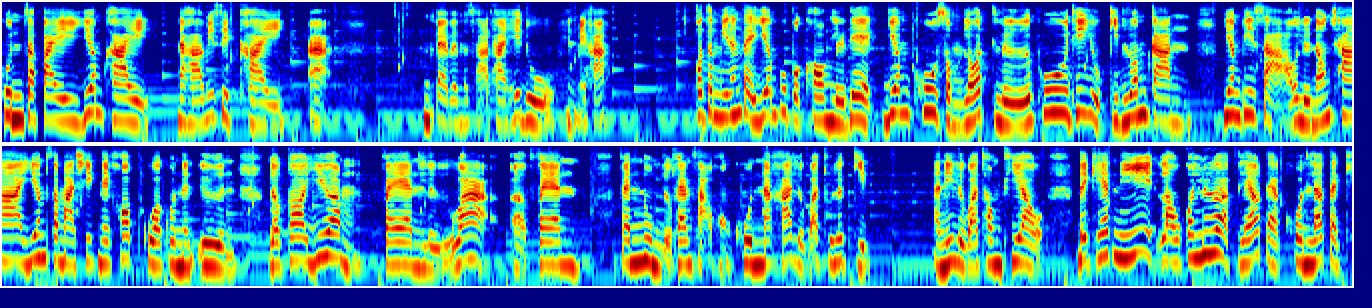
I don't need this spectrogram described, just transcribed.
คุณจะไปเยี่ยมใครนะคะ วิสิตใครอะแปลเป็นภาษาไทยให้ดูเห็นไหมคะ ก็จะมีตั้งแต่เยี่ยมผู้ปกครองหรือเด็ก เยี่ยมคู่สมรสหรือผู้ที่อยู่กินร่วมกัน เยี่ยมพี่สาวหรือน้องชาย เยี่ยมสมาชิกในครอบครัวคนอื่นๆ แล้วก็เยี่ยมแฟนหรือว่าแฟนแฟนหนุ่มหรือแฟนสาวของคุณนะคะ หรือว่าธุรกิจ อันนี้หรือว่าท่องเที่ยว ในเคสนี้เราก็เลือกแล้วแต่คนแล้วแต่เค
